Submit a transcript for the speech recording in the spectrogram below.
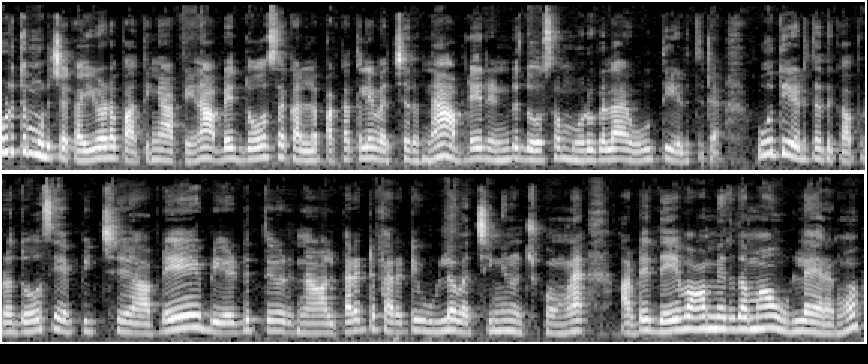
கொடுத்து முடிச்ச கையோட பார்த்தீங்க அப்படின்னா அப்படியே தோசை கல்ல பக்கத்துலேயே வச்சுருந்தேன். அப்படியே ரெண்டு தோசை முருகலாக ஊற்றி எடுத்துட்டேன். ஊற்றி எடுத்ததுக்கப்புறம் தோசையை பிச்சு அப்படியே இப்படி எடுத்து ஒரு நாலு பரட்டு பரட்டி உள்ளே வச்சிங்கன்னு வச்சுக்கோங்களேன். அப்படியே தேவாமிர்தமாக உள்ளே இறங்கும்.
